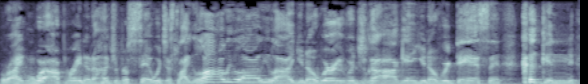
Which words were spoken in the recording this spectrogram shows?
right? When we're operating at 100%, we're just like lolly, lolly, lolly, you know, we're, we're jogging, you know, we're dancing, cooking,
